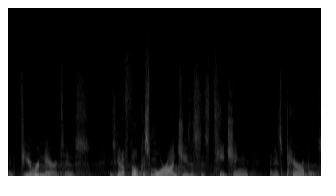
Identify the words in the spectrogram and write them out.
and fewer narratives. He's going to focus more on Jesus' teaching and his parables.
